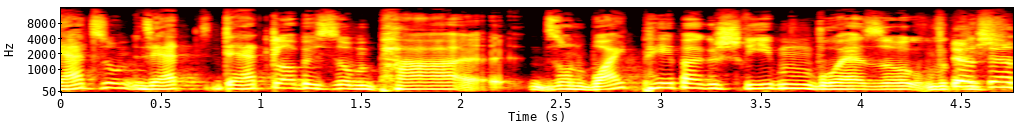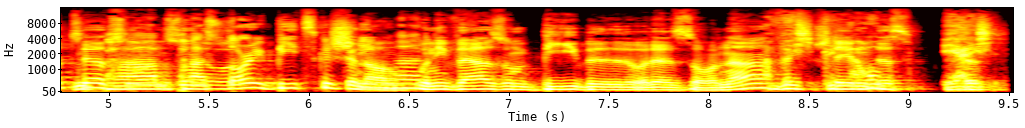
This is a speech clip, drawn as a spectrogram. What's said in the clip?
der hat so, der hat, der hat, glaube ich, so ein paar, so ein White Paper geschrieben, wo er so wirklich der, der, der ein paar, so, paar Storybeats geschrieben genau, hat. Universum Bibel oder so, ne? Aber ich glaube, ja, ich,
